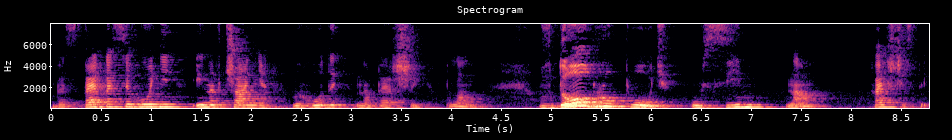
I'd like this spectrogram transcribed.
безпека сьогодні і навчання виходить на перший план. В добру путь усім нам. Хай щастить!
